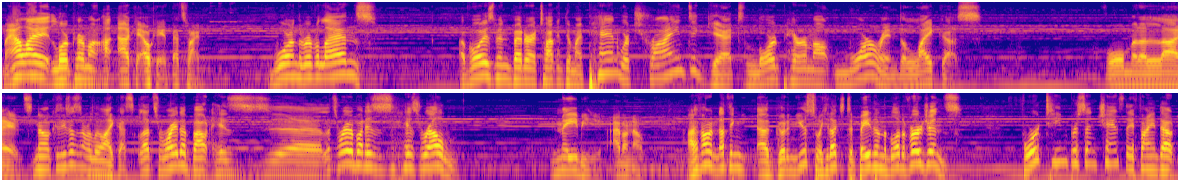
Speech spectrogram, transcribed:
My ally, Lord Paramount... Uh, okay, okay, that's fine. War in the Riverlands? I've always been better at talking through my pen. We're trying to get Lord Paramount Morin to like us. Form an alliance. No, because he doesn't really like us. Let's write about his... Uh, let's write about his, his realm. Maybe. I don't know. I found nothing uh, good and useful. He likes to bathe in the blood of virgins. 14% chance they find out.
